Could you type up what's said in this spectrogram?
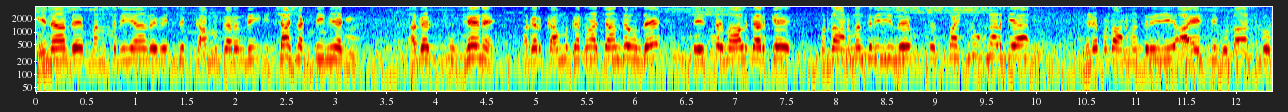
ਇਹਨਾਂ ਦੇ ਮੰਤਰੀਆਂ ਦੇ ਵਿੱਚ ਕੰਮ ਕਰਨ ਦੀ ਇੱਛਾ ਸ਼ਕਤੀ ਨਹੀਂ ਹੈਗੀ। ਅਗਰ ਝੂਠੇ ਨੇ, ਅਗਰ ਕੰਮ ਕਰਨਾ ਚਾਹੁੰਦੇ ਹੁੰਦੇ, ਤੇ ਇਸਤੇਮਾਲ ਕਰਕੇ ਪ੍ਰਧਾਨ ਮੰਤਰੀ ਜੀ ਨੇ ਤੇ ਸਪਸ਼ਟ ਰੂਪ ਨਾਲ ਕਿਹਾ। ਜਿਹੜੇ ਪ੍ਰਧਾਨ ਮੰਤਰੀ ਜੀ ਆਏ ਸੀ ਗੁਰਦਾਸਪੁਰ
